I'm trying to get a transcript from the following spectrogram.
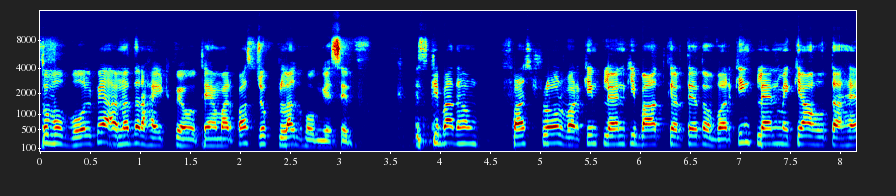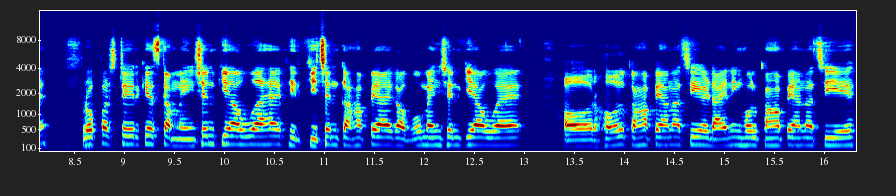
तो वो वॉल पे अनदर हाइट पे होते हैं हमारे पास, जो प्लग होंगे सिर्फ़। इसके बाद हम फ़र्स्ट फ्लोर वर्किंग प्लान की बात करते हैं तो वर्किंग प्लान में क्या होता है? प्रॉपर स्टेयर केस का मेंशन किया हुआ है, फिर किचन कहाँ पे आएगा वो मेंशन किया हुआ है, और हॉल कहाँ पे आना चाहिए डाइनिंग हॉल कहाँ पे आना चाहिए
